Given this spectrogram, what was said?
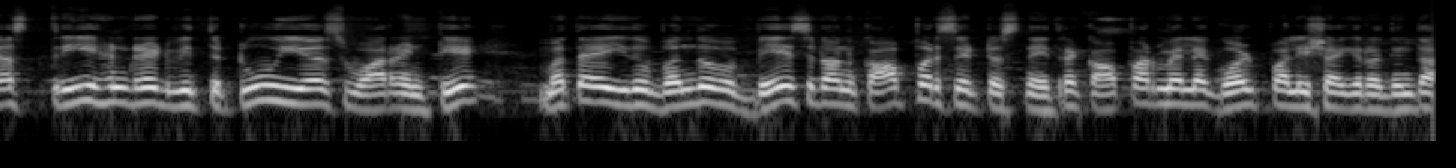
just three hundred with two years warranty ಮತ್ತು ಇದು ಬಂದು ಬೇಸ್ಡ್ ಆನ್ ಕಾಪರ್ ಸೆಟ್ ಸ್ನೇಹಿತರೆ ಕಾಪರ್ ಮೇಲೆ ಗೋಲ್ಡ್ ಪಾಲಿಶ್ ಆಗಿರೋದ್ರಿಂದ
